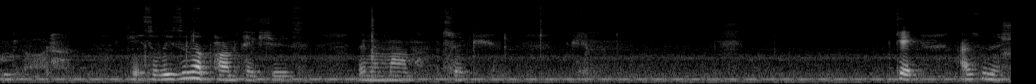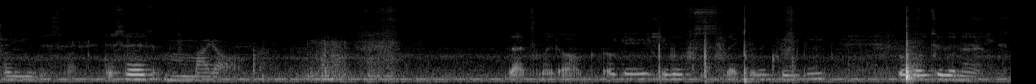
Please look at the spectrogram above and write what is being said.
Oh my god. Okay, so these are the prom pictures that my mom took. Okay. Okay, I just to show you this one. This is my dog. That's my dog. Okay, she looks like really creepy. We'll go to the next.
